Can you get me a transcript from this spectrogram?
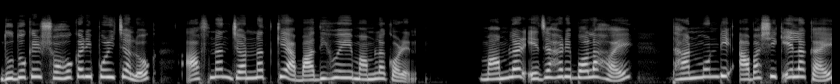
দুদকের সহকারী পরিচালক আফনান জান্নাতকে বাদী হয়ে মামলা করেন। মামলার এজাহারে বলা হয় ধানমন্ডি আবাসিক এলাকায়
